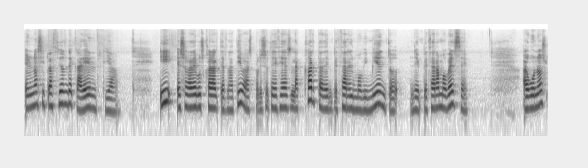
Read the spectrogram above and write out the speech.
en una situación de carencia. Y es hora de buscar alternativas. Por eso te decía, es la carta de empezar el movimiento, de empezar a moverse. Algunos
